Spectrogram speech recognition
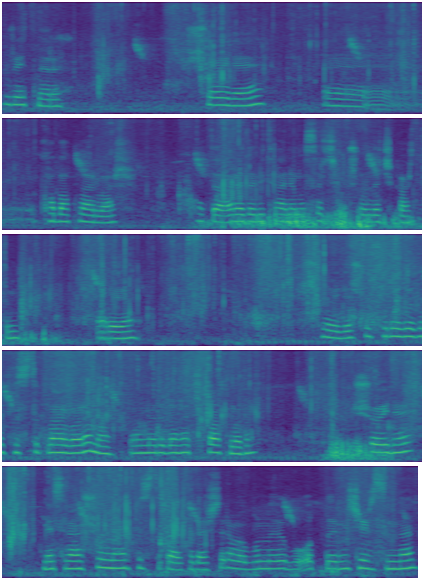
Kudret narı. Şöyle eee, kabaklar var. Hatta arada bir tane mısır çıkmış onu da çıkarttım araya. Şöyle şu sırada da fıstıklar var ama onları daha çıkartmadım. Şöyle mesela şunlar fıstık arkadaşlar ama bunları bu otların içerisinden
